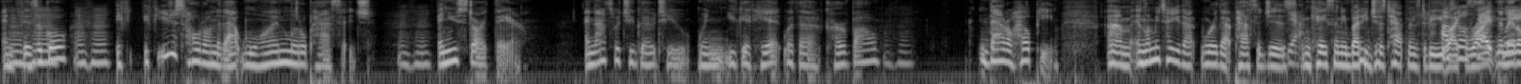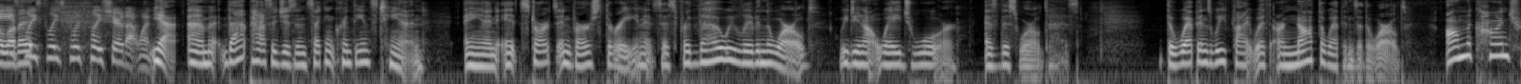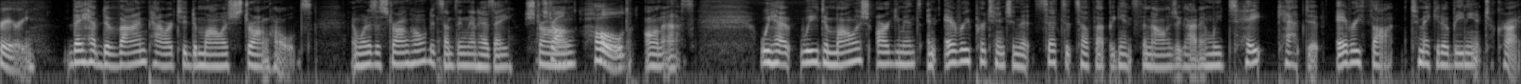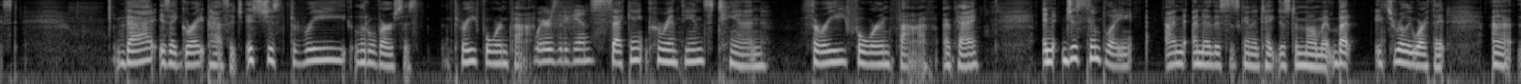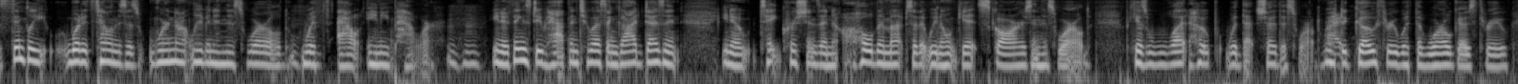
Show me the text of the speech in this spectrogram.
and mm-hmm, physical, mm-hmm. if if you just hold on to that one little passage and you start there, and that's what you go to when you get hit with a curveball, that'll help you. Um, and let me tell you that where that passage is, Yeah. in case anybody just happens to be like right say, in the middle of it. Please, please, please, please share that one. Yeah, um, that passage is in 2 Corinthians 10, and it starts in verse 3, and it says, For though we live in the world, we do not wage war as this world does. The weapons we fight with are not the weapons of the world. On the contrary, they have divine power to demolish strongholds. And what is a stronghold? It's something that has a strong, Strong hold on us. We have we demolish arguments and every pretension that sets itself up against the knowledge of God, and we take captive every thought to make it obedient to Christ. That is a great passage. It's just three little verses, three, four, and five. Where is it again? Second Corinthians 10, 3, 4, and 5. Okay. And just simply, I, I know this is going to take just a moment, but it's really worth it. Uh, simply, what it's telling us is we're not living in this world without any power. You know, things do happen to us, and God doesn't, you know, take Christians and hold them up so that we don't get scars in this world. Because what hope would that show this world? We have to go through what the world goes through.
